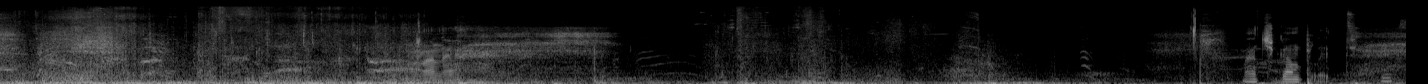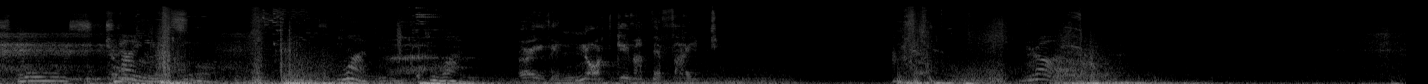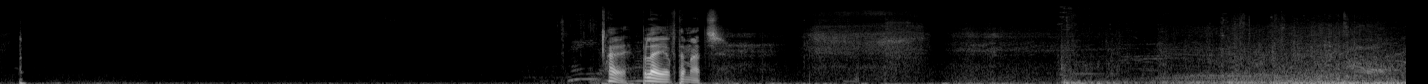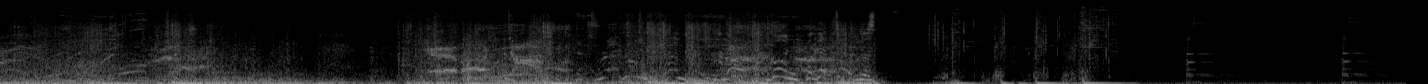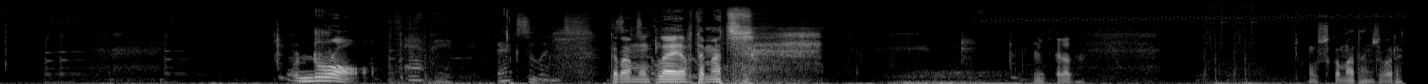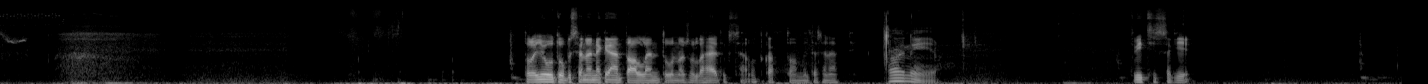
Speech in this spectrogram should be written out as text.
Hey, play of the match. Draw. Epic. Excellent. Because I'm on play of the match. Nyt katsotaan. Uskomaton suoritus. Tuolla YouTubessa ne näkään tallentuu noin sun lähetyksessä. Haluat katsoa, miltä se näytti. Ai niin. Twitchissäkin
